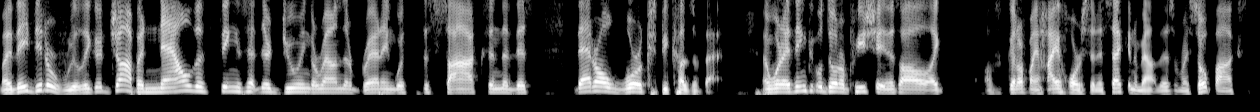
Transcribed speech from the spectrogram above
Like they did a really good job. And now the things that they're doing around their branding with the socks and the this, that all works because of that. And what I think people don't appreciate is I'll like, I'll get off my high horse in a second about this or my soapbox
